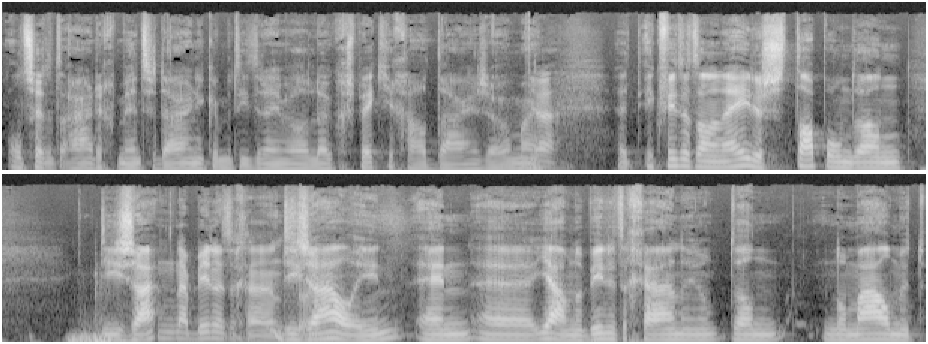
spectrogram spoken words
ontzettend aardige mensen daar. En ik heb met iedereen wel een leuk gesprekje gehad daar en zo. Maar Ja, het, ik vind het dan een hele stap om dan die, za- naar binnen te gaan. die zaal in. En eh, ja, om naar binnen te gaan en om dan normaal met...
